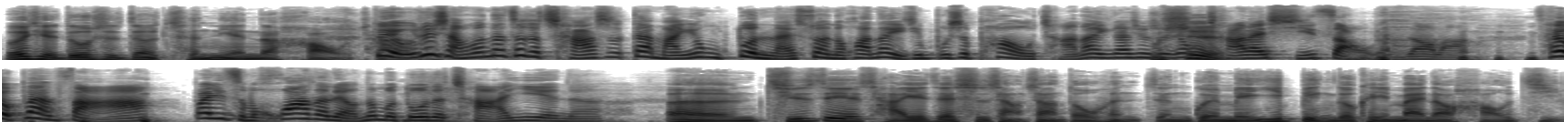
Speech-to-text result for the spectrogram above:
而且都是这成年的好茶。对，我就想说，那这个茶是干嘛？用吨来算的话，那已经不是泡茶，那应该就是用茶来洗澡了，你知道吗？才有办法啊，不然你怎么花得了那么多的茶叶呢？嗯，其实这些茶叶在市场上都很珍贵，每一饼都可以卖到好几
